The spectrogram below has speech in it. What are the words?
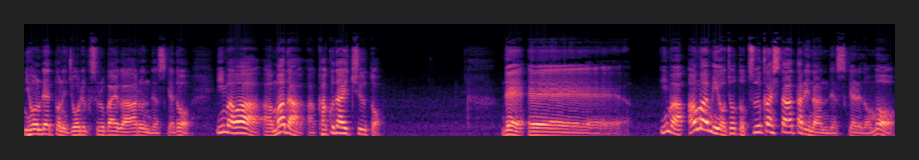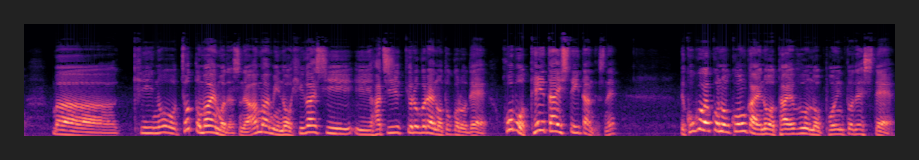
日本列島に上陸する場合があるんですけど今はまだ拡大中と。で、えー今奄美をちょっと通過したあたりなんですけれどもまあ昨日ちょっと前もですね奄美の東80キロぐらいのところでほぼ停滞していたんですね。でここがこの今回の台風のポイントでして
